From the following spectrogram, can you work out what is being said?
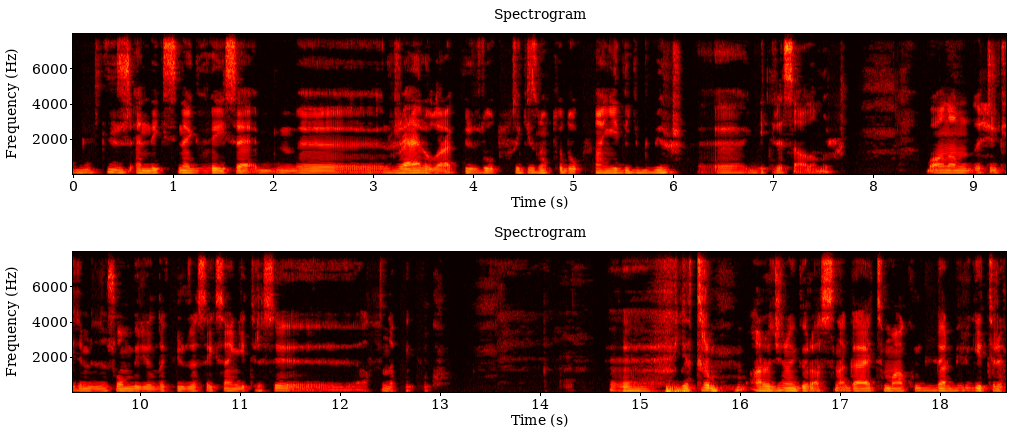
BIST 100 endeksine göre ise e, reel olarak %38.97 gibi bir e, getiri sağlamış. Bu anlamda şirketimizin son bir yıldaki %80 getirisi e, aslında pek çok e, yatırım aracına göre aslında gayet makul güzel bir getiri.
